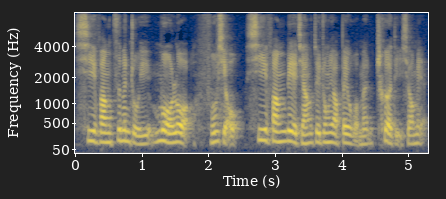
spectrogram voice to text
西方资本主义没落腐朽，西方列强最终要被我们彻底消灭。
